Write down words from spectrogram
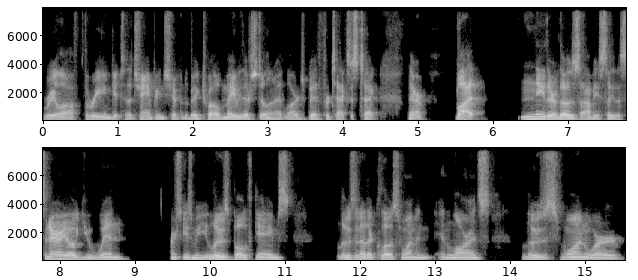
reel off three and get to the championship of the Big 12, maybe they're still in at large bid for Texas Tech there." But neither of those, obviously, the scenario you win, or excuse me, you lose both games, lose another close one in, in Lawrence, lose one where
